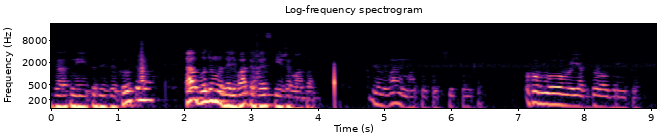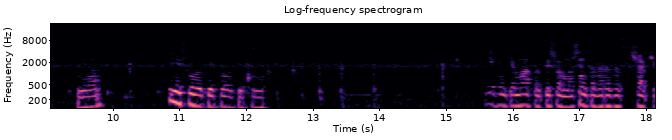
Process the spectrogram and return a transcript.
Зараз ми її туди закрутимо. Та будемо заливати вже свіже масло. Заливаємо масло чистеньке. Ого, як добренько. Да. Пішло, пішло, пішло. Свіженьке масло, ти що, машинка зараз зашепче.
